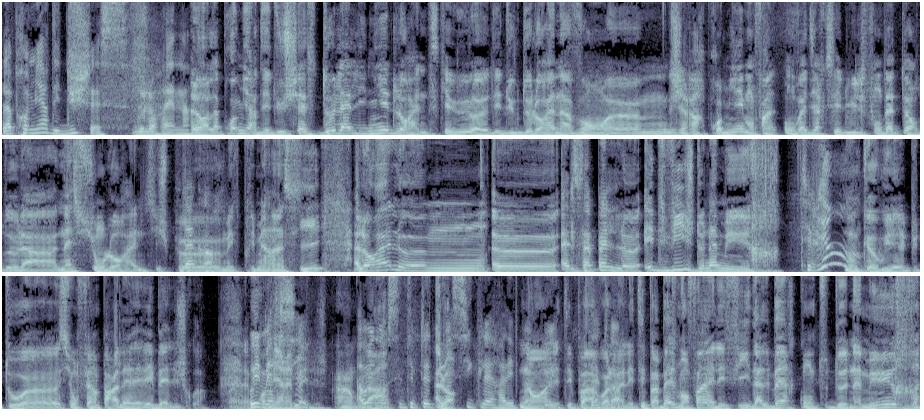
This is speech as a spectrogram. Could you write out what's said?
La première des duchesses de Lorraine. Alors la première des duchesses de la lignée de Lorraine, parce qu'il y a eu euh, des ducs de Lorraine avant euh, Gérard Ier, mais enfin on va dire que c'est lui le fondateur de la nation Lorraine, si je peux m'exprimer ainsi. Alors elle, euh, elle s'appelle Edwige de Namur. C'est bien. Donc oui, elle est plutôt, si on fait un parallèle, elle est belge quoi. La oui, première merci. est belge. Hein, ah oui, non, c'était peut-être pas si clair à l'époque. Non, elle n'était pas, voilà, elle n'était pas belge, mais enfin elle est fille d'Albert comte de Namur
